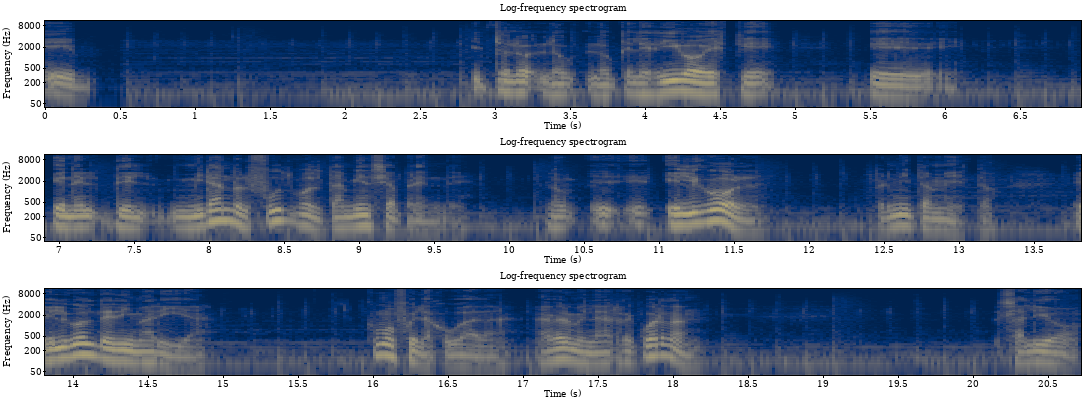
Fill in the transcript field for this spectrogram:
y, yo lo, que les digo es que eh, en el, mirando el fútbol también se aprende. Eh, eh, el gol, permítanme esto, el gol de Di María, ¿cómo fue la jugada? A ver, ¿me la recuerdan? Salió,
